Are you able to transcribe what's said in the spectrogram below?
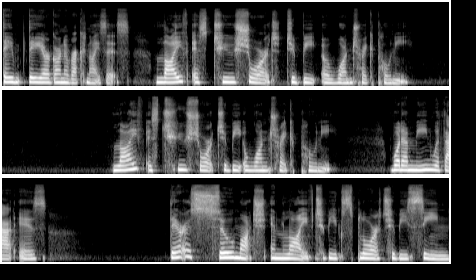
they they are going to recognize this. Life is too short to be a one-trick pony. Life is too short to be a one-trick pony. What I mean with that is there is so much in life to be explored, to be seen.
